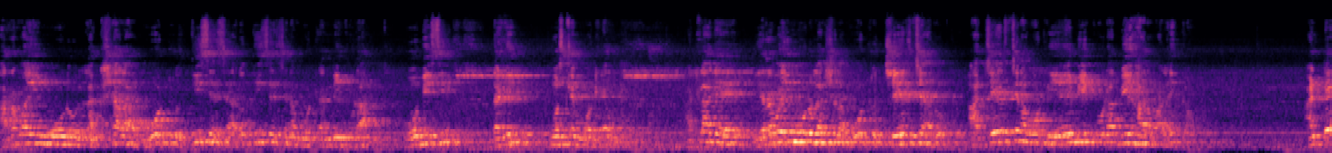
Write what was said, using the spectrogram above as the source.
అరవై మూడు లక్షల ఓట్లు తీసేశారు. తీసేసిన ఓట్లన్నీ కూడా ఓబీసీ దళిత్ ముస్లిం ఓట్లే ఉన్నాయి. అట్లాగే ఇరవై మూడు లక్షల ఓట్లు చేర్చారు. ఆ చేర్చిన ఓట్లు ఏమీ కూడా బీహార్ వాళ్ళే కావు. అంటే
